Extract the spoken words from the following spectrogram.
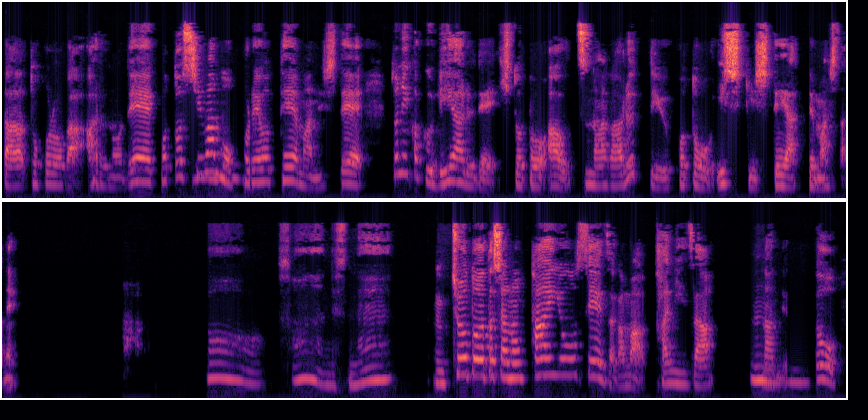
たところがあるので、今年はもうこれをテーマにして、とにかくリアルで人と会う、つながるっていうことを意識してやってましたね。ああ、そうなんですね。ちょうど私あの太陽星座がまあ、カニ座なんですけど、うん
